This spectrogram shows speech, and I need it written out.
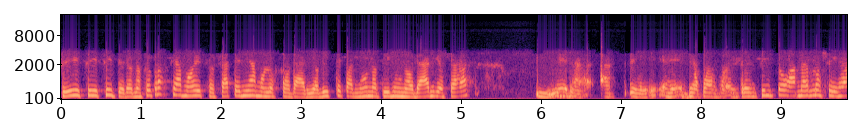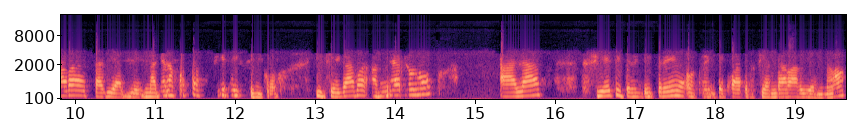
Sí, sí, sí, pero nosotros hacíamos eso, ya teníamos los horarios, ¿viste? Cuando uno tiene un horario ya, y era, a- eh, eh, de acuerdo, el trencito a Merlo llegaba, salía de Mariana Costa 7 y 5, y llegaba a Merlo a las 7 y 33 o 34, si andaba bien, ¿no?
